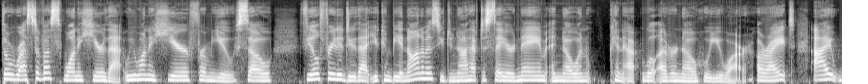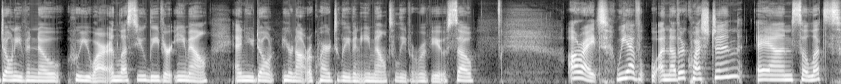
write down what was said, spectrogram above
the rest of us want to hear that. We want to hear from you. So feel free to do that. You can be anonymous. You do not have to say your name and no one can will ever know who you are. All right? I don't even know who you are unless you leave your email and you don't you're not required to leave an email to leave a review. So all right, we have another question and so let's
